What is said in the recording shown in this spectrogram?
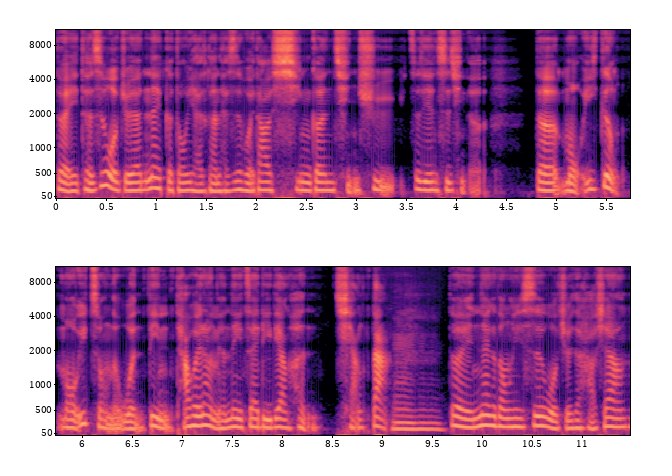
对。可是我觉得那个东西还是可能还是回到心跟情绪这件事情的的某一个某一种的稳定，它会让你的内在力量很强大。嗯，对，那个东西是我觉得好像。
